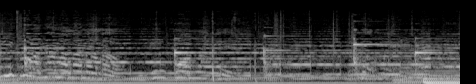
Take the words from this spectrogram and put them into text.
Unicorn, no, no, no, no, no. Unicorn right here. Unicorn right here.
